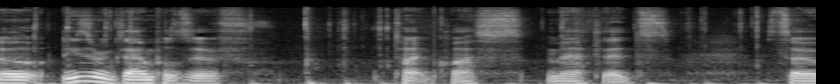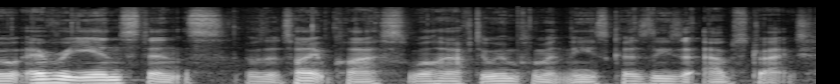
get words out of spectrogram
So these are examples of type class methods. So every instance of the type class will have to implement these because these are abstract,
